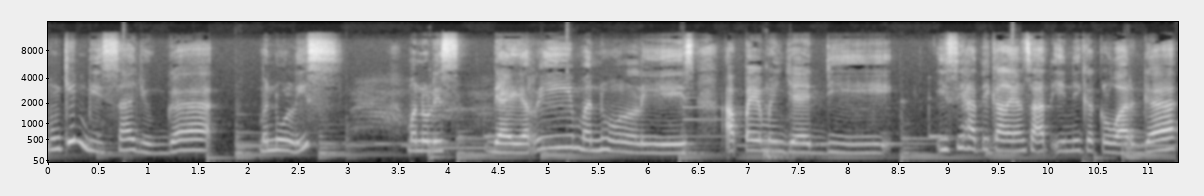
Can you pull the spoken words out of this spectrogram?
mungkin bisa juga menulis, menulis diary, menulis apa yang menjadi isi hati kalian saat ini ke keluarga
